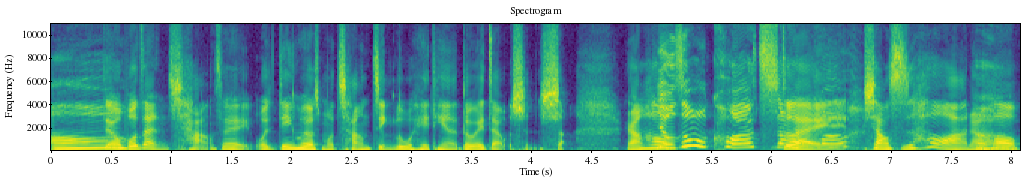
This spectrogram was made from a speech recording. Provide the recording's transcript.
哦，对我脖子很长，所以我一定会有什么长颈鹿、黑天鹅都会在我身上。然后有这么夸张对？小时候啊，然后。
